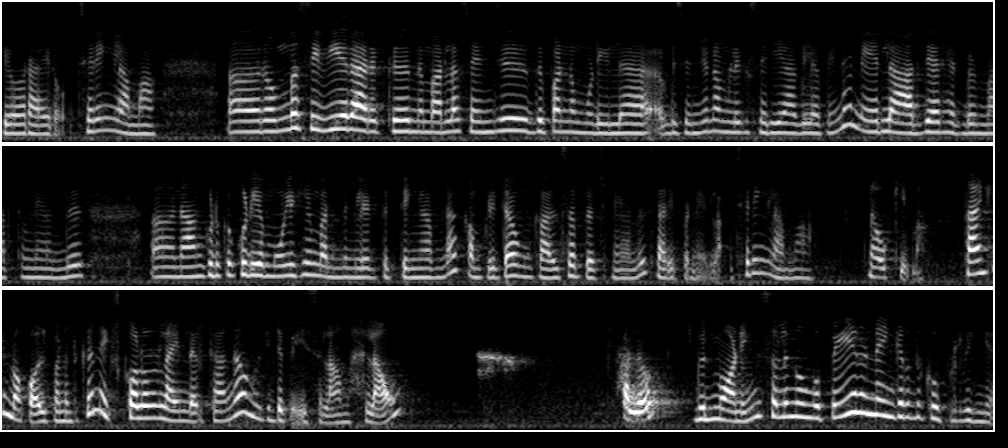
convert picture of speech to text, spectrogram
க்யூர் ஆயிரும். சரிங்களாம்மா? ரொம்ப சிவியராக இருக்குது இந்த மாதிரிலாம் செஞ்சு இது பண்ண முடியல. அப்படி செஞ்சு நம்மளுக்கு சரியாகலை அப்படின்னா நேரில் ஆர்ஜிஆர் ஹெர்பல் மருத்துவமனை வந்து நான் கொடுக்கக்கூடிய மூலிகை மருந்துகள் எடுத்துக்கிட்டிங்க அப்படின்னா கம்ப்ளீட்டாக உங்களுக்கு அல்சர் பிரச்சனையை வந்து சரி பண்ணிடலாம். சரிங்களாம்மா? ஓகேம்மா. தேங்க்யூம்மா கால் பண்ணதுக்கு. நெக்ஸ்ட் காலர் லைன்ல இருக்காங்க. அவங்க கிட்ட பேசலாம். ஹலோ ஹலோ குட் மார்னிங் சொல்லுங்க உங்க பேர் என்னங்கிறது கூப்பிடுறீங்க.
